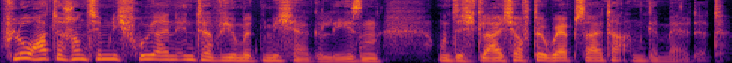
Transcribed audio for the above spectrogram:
Flo hatte schon ziemlich früh ein Interview mit Micha gelesen und sich gleich auf der Webseite angemeldet.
